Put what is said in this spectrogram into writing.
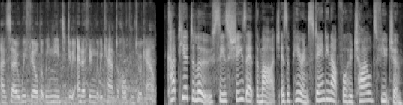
And so we feel that we need to do anything that we can to hold them to account. Katya Delu says she's at the march as a parent standing up for her child's future.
